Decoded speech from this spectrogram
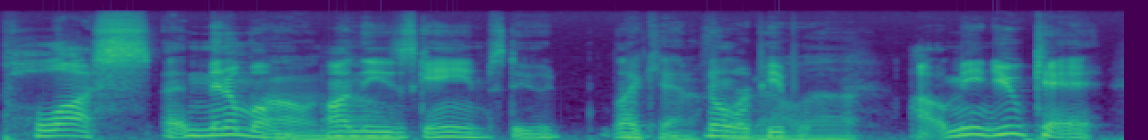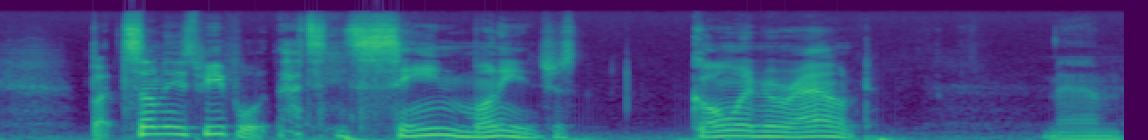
plus uh, minimum Oh, on these games, dude. Like I can't normal people. I mean, you can't. But some of these people, that's insane money just going around. Man,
